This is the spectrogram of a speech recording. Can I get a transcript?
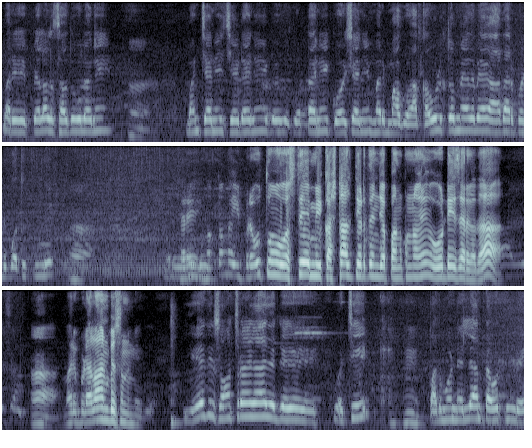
మరి పిల్లల చదువులని ఆ. మంచి అని చెడని గుడ్డని కోసని మరి మాకు ఆ కౌలుతో మీదవే ఆధారపడి బతుకుతుంది. సరే మొత్తంగా ఈ ప్రభుత్వం వస్తే మీ కష్టాలు తీరుతాయని చెప్పి అనుకున్నాను ఓటేశారు కదా. మరి ఇప్పుడు ఎలా అనిపిస్తుంది మీకు? ఏది సంవత్సరంగా వచ్చి పదమూడు నెలలు అంత అవుతుంది.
